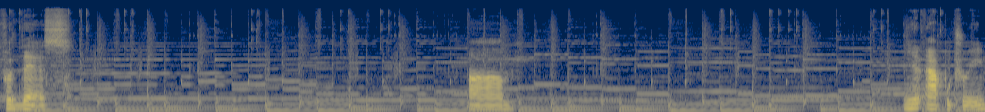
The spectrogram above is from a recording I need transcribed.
for this. Um, need an apple tree.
